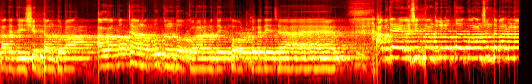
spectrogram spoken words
তাদের যে সিদ্ধান্তটা আল্লাহ পাক কিয়ামত পর্যন্ত কোরআনের মধ্যে কোট করে দিয়েছেন। আবু জেহেল সিদ্ধান্ত নিল কোরআন শুনতে পারবে না।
